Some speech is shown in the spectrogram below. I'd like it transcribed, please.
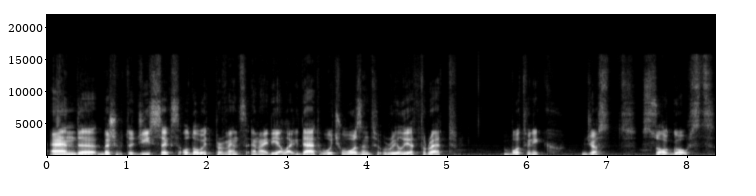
and uh, bishop to g6, although it prevents an idea like that, which wasn't really a threat, Botvinnik just saw ghosts.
